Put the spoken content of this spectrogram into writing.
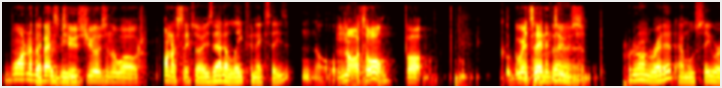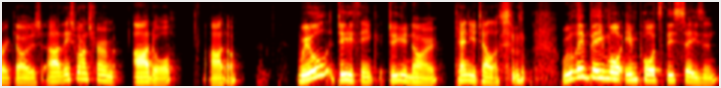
one of the That best be- twos duos in the world. Honestly, So is that a leak for next season? No. not at all. But Could We're be insane in twos. Put it on Reddit and we'll see where it goes. Uh, this one's from Ardor. Ardor. Will, do you think, do you know, can you tell us, will there be more imports this season?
